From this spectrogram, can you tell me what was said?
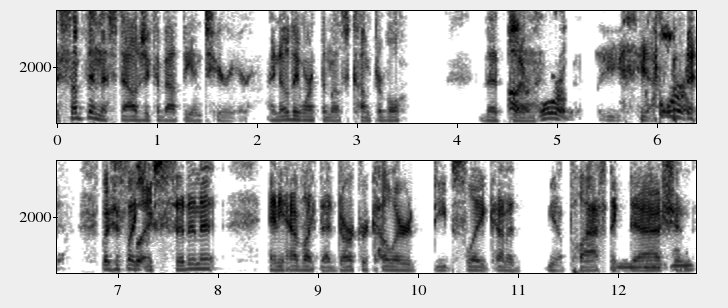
something nostalgic about the interior. I know they weren't the most comfortable. That oh, uh, horrible. Yeah, horrible. but just like but, you sit in it, and you have like that darker color, deep slate kind of you know plastic dash mm-hmm. and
